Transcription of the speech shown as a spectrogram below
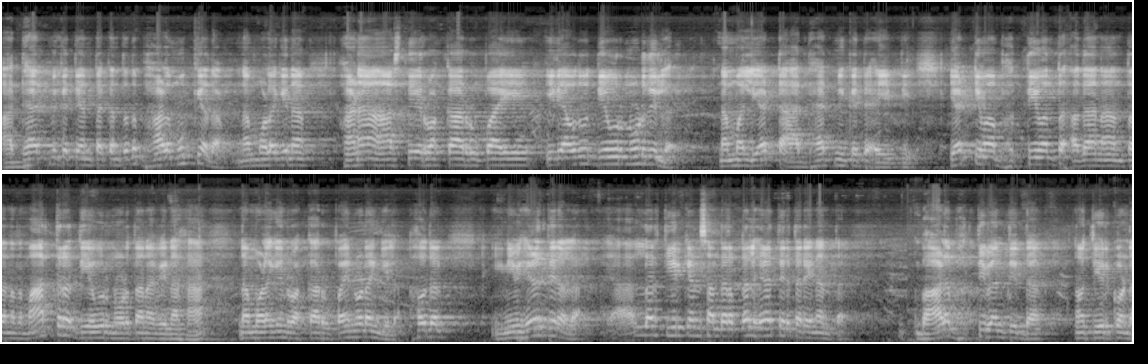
ಆಧ್ಯಾತ್ಮಿಕತೆ ಅಂತಕ್ಕಂಥದ್ದು ಬಹಳ ಮುಖ್ಯ ಅದ. ನಮ್ಮೊಳಗಿನ ಹಣ, ಆಸ್ತಿ, ರೊಕ್ಕ, ರೂಪಾಯಿ ಇದು ಯಾವುದೂ ದೇವ್ರು ನೋಡುದಿಲ್ಲ. ನಮ್ಮಲ್ಲಿ ಎಟ್ಟ ಆಧ್ಯಾತ್ಮಿಕತೆ ಐತಿ ಎಟ್ಟಿವ ಭಕ್ತಿವಂತ ಅದಾನ ಅಂತ ಅನ್ನೋದು ಮಾತ್ರ ದೇವ್ರು ನೋಡ್ತಾನ ವಿನಃ ನಮ್ಮೊಳಗಿನ ರೊಕ್ಕ, ರೂಪಾಯಿ ನೋಡಂಗಿಲ್ಲ. ಹೌದಲ್ಲ ಈಗ ನೀವು ಹೇಳ್ತಿರಲ್ಲ, ಎಲ್ಲರೂ ತೀರ್ಕೊಂಡ ಸಂದರ್ಭದಲ್ಲಿ ಹೇಳ್ತಿರ್ತಾರೆ ಏನಂತ? ಭಾಳ ಭಕ್ತಿವಂತಿದ್ದ, ನಾವು ತೀರ್ಕೊಂಡ,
